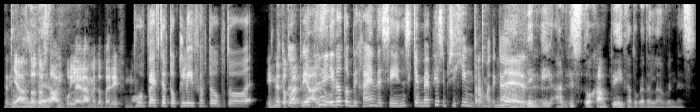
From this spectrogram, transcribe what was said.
Παιδιά, Τον αυτό το ιδέα. stand που λέγαμε το περίφημο. Που πέφτει από το cliff, από το. από το... Είναι το, το κάτι οποίο άλλο. είδα το behind the scenes και με έπιασε η ψυχή μου πραγματικά. Ναι, Αν δεν, αν δεν σου το είχαν πει, θα το καταλάβαινες.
